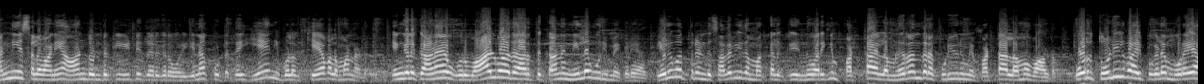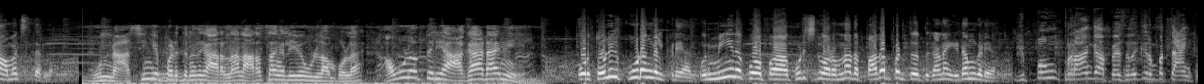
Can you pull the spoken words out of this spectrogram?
அந்நிய செலவாணியை ஆண்டொன்றுக்கு ஈட்டி தருகிற ஒரு இனக்கூட்டத்தை ஏன் இவ்வளவு கேவலமா நடத்துது எங்களுக்கான ஒரு வாழ்வாதாரத்துக்கான நில உரிமை கிடையாது. 72% ரெண்டு சதவீத மக்களுக்கு இன்ன வரைக்கும் பட்டா இல்லாம நிரந்தர குடியுரிமை பட்டா இல்லாம வாழ்றோம். ஒரு தொழில் வாய்ப்புகளை முறையா அமைச்சு தரல உன்னை அசிங்கப்படுத்தினதுக்கு அரை நாள் அரசாங்க லீவே உள்ளாம் போல. அவ்வளவு பெரிய அகாடா நீ. ஒரு தொழில் கூடங்கள் கிடையாது. ஒரு மீனை பிடிச்சிட்டு வரோம்னா அதை பதப்படுத்துறதுக்கான இடம் கிடையாது. இப்பவும் பிராங்கா பேசுனதுக்கு ரொம்ப தேங்க்ஸ்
